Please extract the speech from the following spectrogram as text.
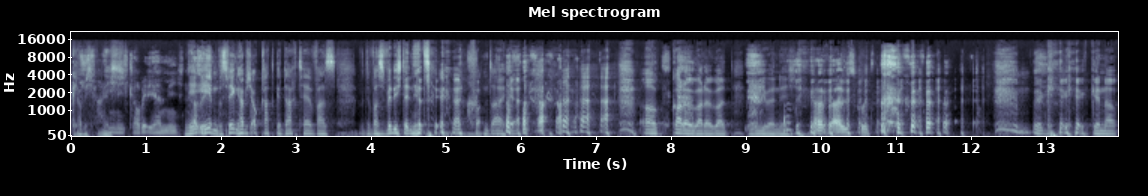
glaube ich nicht. ich glaube eher nicht. Nee, Also eben. Deswegen habe ich auch gerade gedacht, hä, was, was will ich denn jetzt hören? Von daher. oh Gott, oh Gott, oh Gott. Lieber nicht. Ja, alles gut. genau.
